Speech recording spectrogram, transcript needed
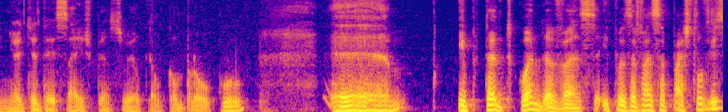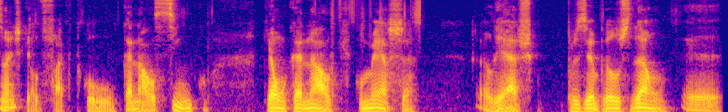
em 86, penso eu, que ele comprou o clube. Uh, e, portanto, quando avança, e depois avança para as televisões, que ele, de facto, com o Canal 5, que é um canal que começa, aliás, por exemplo, eles dão... Uh,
